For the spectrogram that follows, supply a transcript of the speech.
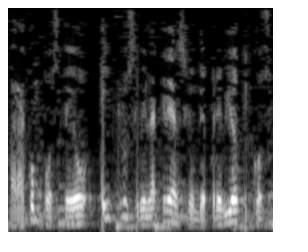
para composteo e inclusive en la creación de prebióticos.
